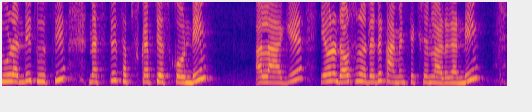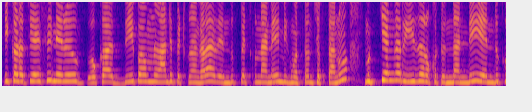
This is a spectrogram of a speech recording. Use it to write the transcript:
చూడండి చూసి నచ్చితే సబ్స్క్రైబ్ చేసుకోండి. అలాగే ఏమైనా డౌట్స్ ఉన్నట్లయితే కామెంట్ సెక్షన్లో అడగండి. ఇక్కడ వచ్చేసి నేను ఒక దీపం లాంటి పెట్టుకున్నాను కదా అది ఎందుకు పెట్టుకున్నా అనేది మీకు మొత్తం చెప్తాను. ముఖ్యంగా రీజన్ ఒకటి ఉందండి ఎందుకు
